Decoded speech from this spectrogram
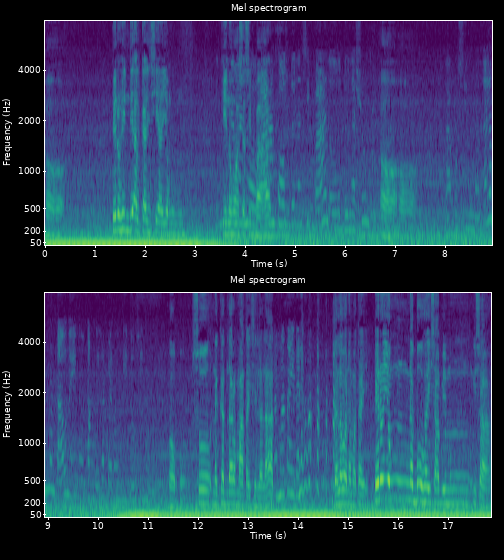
Oo. Pero hindi alkansya yung Kinuha sa simbahan. Parang pondo ng simbahan o donasyon. Oo, oo. Tapos yun man. Alam ng tao na inutang nila pero hindi daw sinuli. Opo. So nagkandaramatay sila lahat. Namatay dalawa. Dalawa namatay. Pero yung nabuhay, sabi mong isa,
